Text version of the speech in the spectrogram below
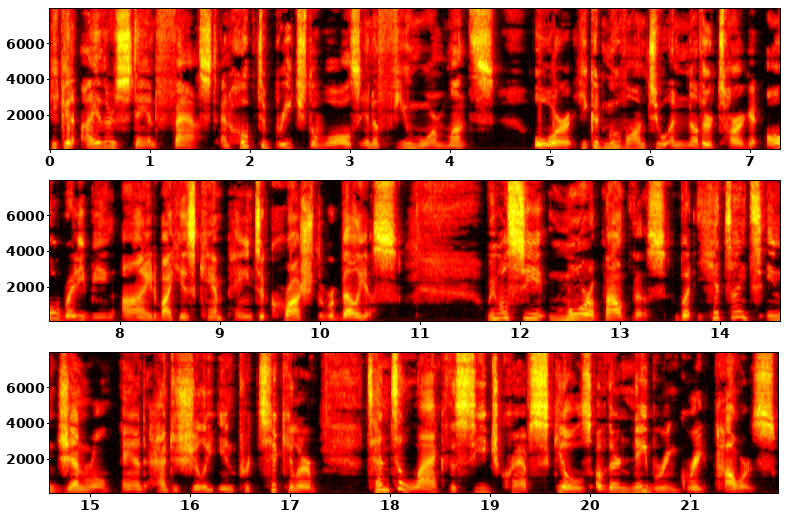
He could either stand fast and hope to breach the walls in a few more months, or he could move on to another target already being eyed by his campaign to crush the rebellious. We will see more about this, but Hittites in general, and Hattusili in particular, tend to lack the siegecraft skills of their neighboring great powers.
